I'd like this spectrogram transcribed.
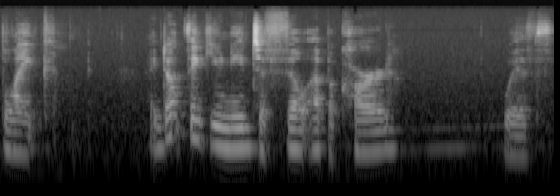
blank. I don't think you need to fill up a card with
